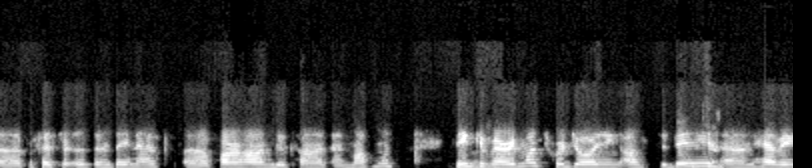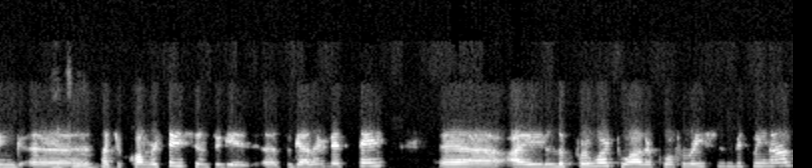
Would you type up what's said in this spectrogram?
uh, Professor Özlem Zeynep, uh, Farhan, Gökhan, and Mahmoud. Thank, Thank you, you very much for joining us today and having uh, such a conversation to get, uh, together, let's say. Uh, I look forward to other cooperation between us.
